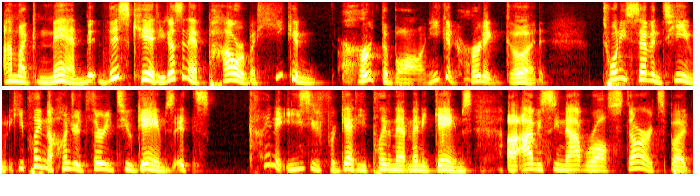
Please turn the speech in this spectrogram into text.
I'm like, man, th- this kid, he doesn't have power, but he can hurt the ball and he can hurt it good. 2017, he played in 132 games. It's kind of easy to forget he played in that many games. Uh, obviously, not were all starts, but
